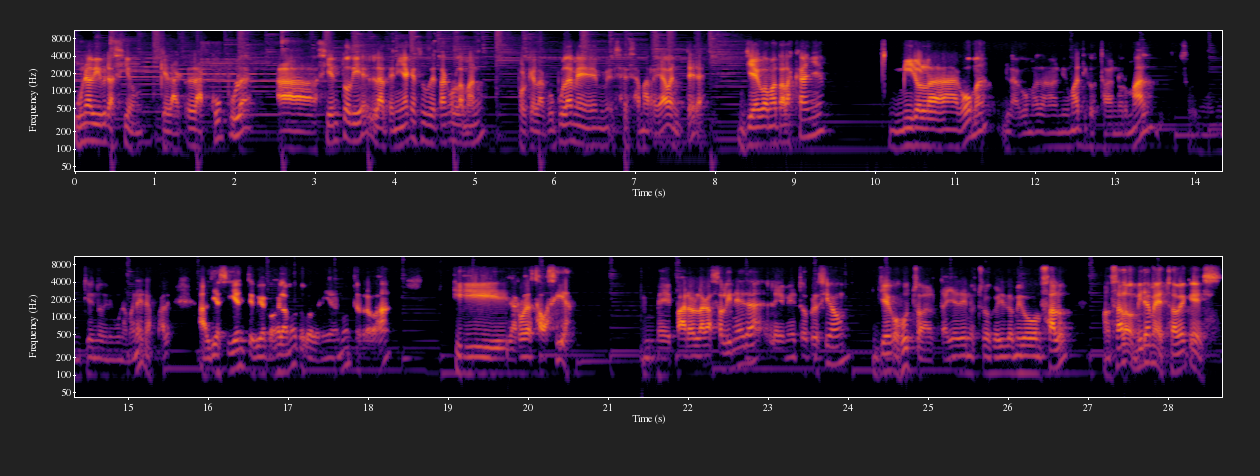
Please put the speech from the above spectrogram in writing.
una vibración que la, la cúpula a 110 la tenía que sujetar con la mano porque la cúpula me, me- se amarreaba entera. Llego a matar las cañas, miro la goma, la goma de neumático está normal, no entiendo de ninguna manera, ¿vale? Al día siguiente voy a coger la moto para venir al monte a trabajar y la rueda está vacía. Me paro en la gasolinera, le meto presión, llego justo al taller de nuestro querido amigo Gonzalo. Gonzalo, mírame esto, a ver qué es.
